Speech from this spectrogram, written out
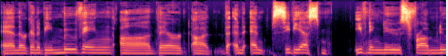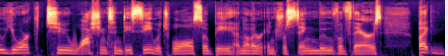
And they're going to be moving uh, their uh, the, and, and CBS evening news from New York to Washington, D.C., which will also be another interesting move of theirs. But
